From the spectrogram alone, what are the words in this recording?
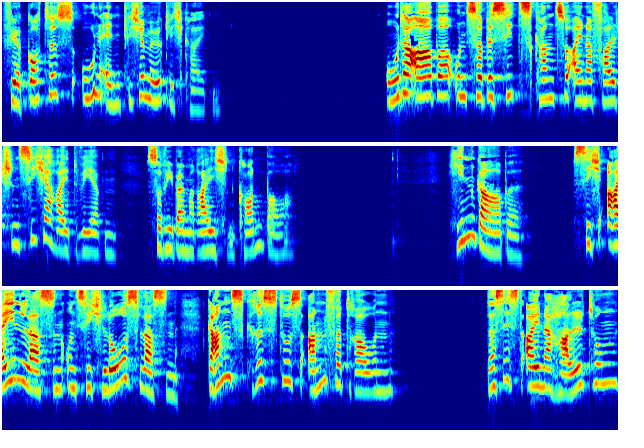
für Gottes unendliche Möglichkeiten. Oder aber unser Besitz kann zu einer falschen Sicherheit werden, so wie beim reichen Kornbauer. Hingabe, sich einlassen und sich loslassen, ganz Christus anvertrauen, das ist eine Haltung,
